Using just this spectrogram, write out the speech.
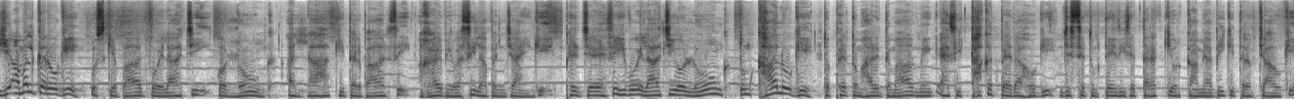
ये अमल करोगे, उसके बाद वो इलायची और लौंग अल्लाह की दरबार से गैबी वसीला बन जाएँगे। फिर जैसे ही वो इलायची और लौंग तुम खा लोगे तो फिर तुम्हारे दिमाग में एक ऐसी ताकत पैदा होगी जिससे तुम तेज़ी से तरक्की और कामयाबी की तरफ़ जाओगे।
